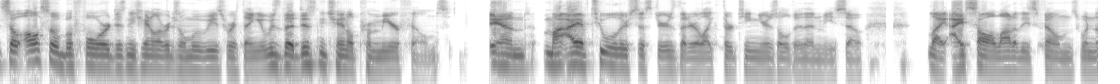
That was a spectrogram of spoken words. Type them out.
so also before Disney Channel original movies were a thing, it was the Disney Channel premiere films. And my I have two older sisters that are like 13 years older than me, so like I saw a lot of these films when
